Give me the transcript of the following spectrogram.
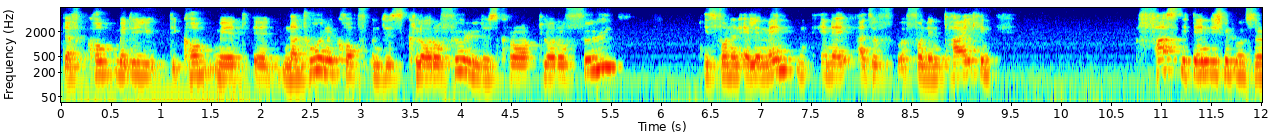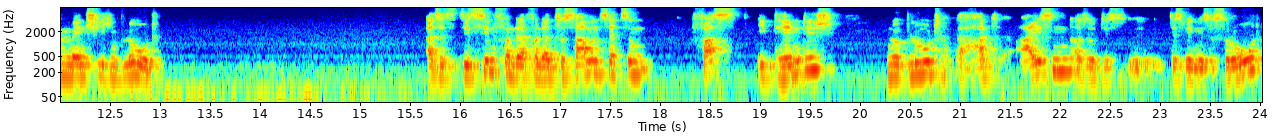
da kommt mir die, die kommt mir äh, Natur in den Kopf und das Chlorophyll. Das Chlorophyll ist von den Elementen, also von den Teilchen fast identisch mit unserem menschlichen Blut. Also die sind von der, von der Zusammensetzung fast identisch, nur Blut hat Eisen, also das, deswegen ist es rot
